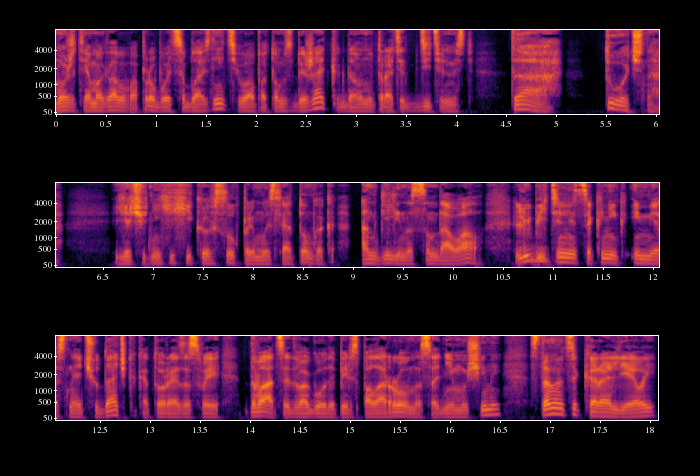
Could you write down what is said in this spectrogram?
Может, я могла бы попробовать соблазнить его, а потом сбежать, когда он утратит бдительность? Да, точно. Я чуть не хихикаю вслух при мысли о том, как Ангелина Сандовал, любительница книг и местная чудачка, которая за свои 22 года переспала ровно с одним мужчиной, становится королевой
